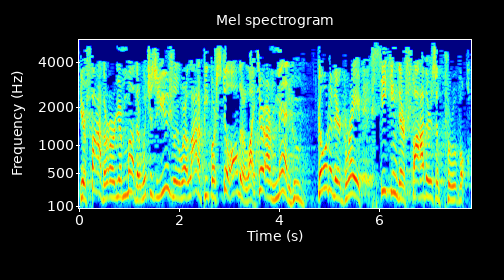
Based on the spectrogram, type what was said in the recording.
your father or your mother, which is usually where a lot of people are still all their life. There are men who go to their grave seeking their father's approval.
